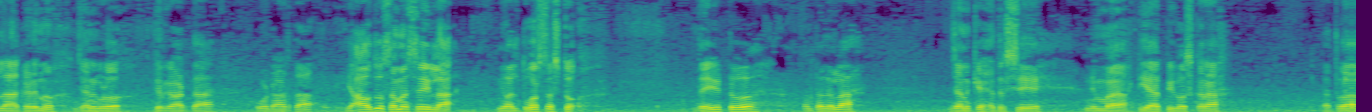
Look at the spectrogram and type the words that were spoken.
ಎಲ್ಲ ಕಡೆನೂ ಜನಗಳು ತಿರುಗಾಡ್ತಾ, ಓಡಾಡ್ತಾ, ಯಾವುದೂ ಸಮಸ್ಯೆ ಇಲ್ಲ. ನೀವು ಅಲ್ಲಿ ತೋರಿಸಷ್ಟು. ದಯವಿಟ್ಟು ಅಂಥದ್ದೆಲ್ಲ ಜನಕ್ಕೆ ಹೆದರಿಸಿ ನಿಮ್ಮ ಟಿ ಆರ್ ಪಿಗೋಸ್ಕರ ಅಥವಾ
